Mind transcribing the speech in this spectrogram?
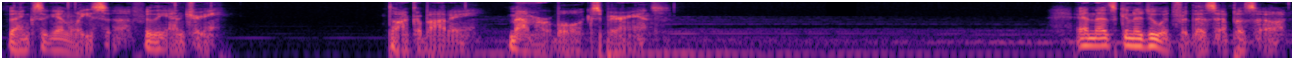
thanks again, Lisa, for the entry. Talk about a memorable experience. And that's going to do it for this episode.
